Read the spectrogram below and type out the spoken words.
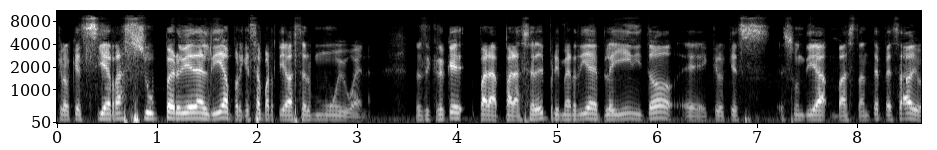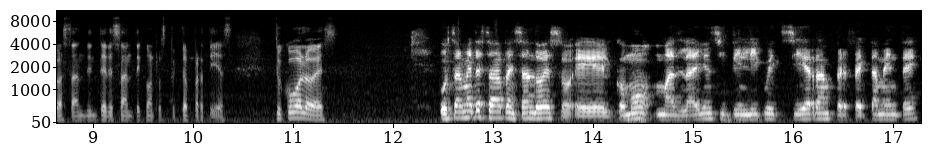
creo que cierra súper bien el día porque esa partida va a ser muy buena. Entonces creo que para, para hacer el primer día de play-in y todo, eh, creo que es, es, un día bastante pesado y bastante interesante con respecto a partidas. ¿Tú cómo lo ves? Justamente estaba pensando eso, el cómo Mad Lions y Team Liquid cierran perfectamente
